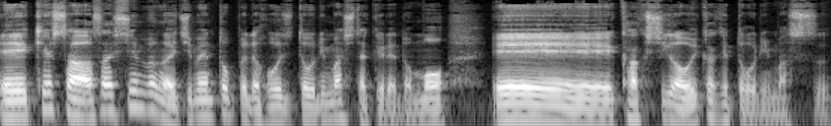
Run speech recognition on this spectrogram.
えー、今朝朝日新聞が一面トップで報じておりましたけれども、えー、各紙が追いかけております。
